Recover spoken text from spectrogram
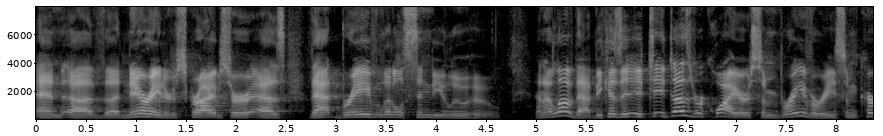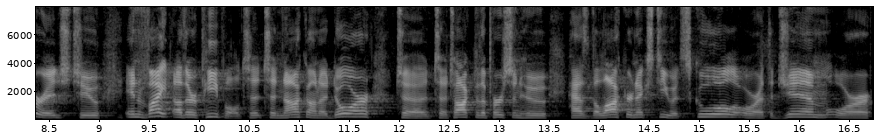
And uh, the narrator describes her as that brave little Cindy Lou Who. And I love that because it, it, it, does require some bravery, some courage to invite other people, to, to knock on a door, to, to talk to the person who has the locker next to you at school or at the gym or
